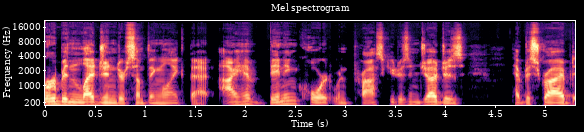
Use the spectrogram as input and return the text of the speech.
urban legend or something like that. I have been in court when prosecutors and judges have described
